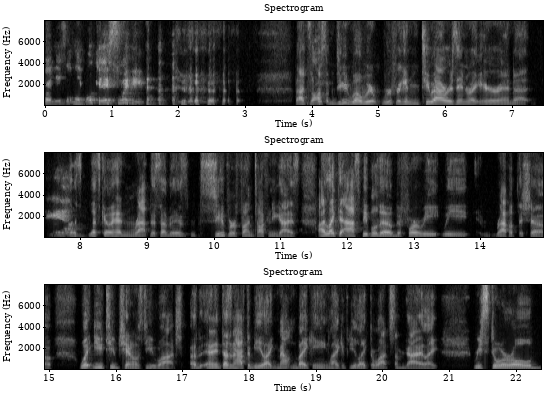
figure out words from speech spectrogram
try this," I'm like, "Okay, sweet." That's awesome, dude. Well, we're we're freaking two hours in right here, and uh, Yeah. let's let's go ahead and wrap this up. It was super fun talking to you guys. I'd like to ask people though before we we wrap up the show, what YouTube channels do you watch? Uh, And it doesn't have to be like mountain biking. Like if you like to watch some guy like restore old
